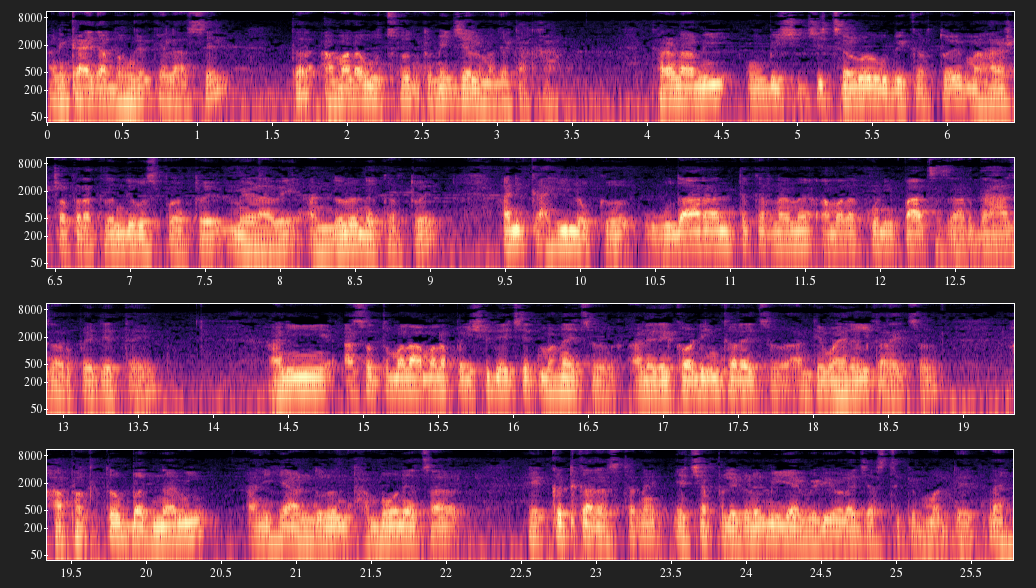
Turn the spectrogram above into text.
आणि कायदा भंग केला असेल तर आम्हाला उचलून तुम्ही जेलमध्ये टाका. कारण आम्ही ओबीसीची चळवळ उभी करतोय महाराष्ट्रात रात्रंदिवस पळतोय मेळावे आंदोलनं करतोय आणि काही लोक उदार अंतकरणानं आम्हाला कोणी पाच हजार दहा हजार रुपये देत आहे आणि असं तुम्हाला आम्हाला पैसे द्यायचे आहेत म्हणायचं आणि रेकॉर्डिंग करायचं आणि ते व्हायरल करायचं हा फक्त बदनामी आणि हे आंदोलन थांबवण्याचा हे कटकार असताना याच्या पलीकडे मी या व्हिडिओला जास्त किंमत देत नाही.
